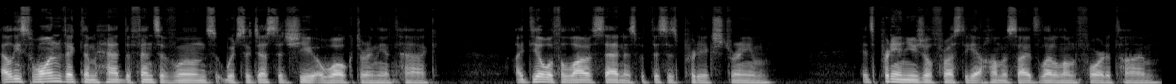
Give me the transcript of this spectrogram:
At least one victim had defensive wounds, which suggested she awoke during the attack. I deal with a lot of sadness, but this is pretty extreme. It's pretty unusual for us to get homicides, let alone four at a time.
